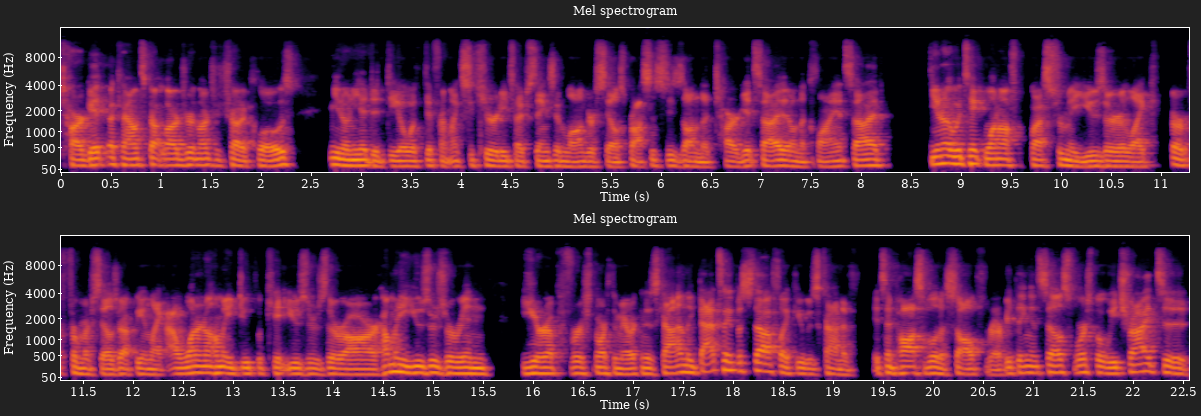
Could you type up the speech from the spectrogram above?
target accounts got larger and larger to try to close, you know, and you had to deal with different like security types things and longer sales processes on the target side, on the client side you know, it would take one-off requests from a user, like or from a sales rep being like, I want to know how many duplicate users there are, how many users are in Europe versus North American discount, and like that type of stuff. Like it was kind of it's impossible to solve for everything in Salesforce, but we tried to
